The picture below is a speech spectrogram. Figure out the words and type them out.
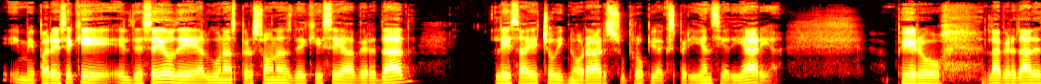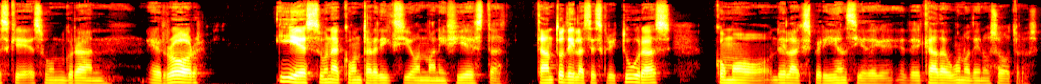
Y me parece que el deseo de algunas personas de que sea verdad les ha hecho ignorar su propia experiencia diaria pero la verdad es que es un gran error y es una contradicción manifiesta tanto de las escrituras como de la experiencia de, cada uno de nosotros.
